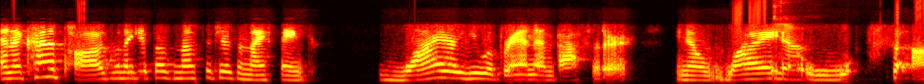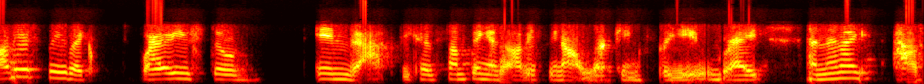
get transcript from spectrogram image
And I kind of pause when I get those messages and I think, why are you a brand ambassador? You know, why? Yeah. So obviously, like, why are you still in that? Because something is obviously not working for you, right? And then I have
